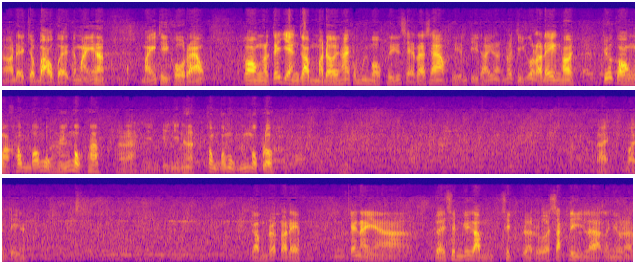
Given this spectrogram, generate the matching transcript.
đó để cho bảo vệ cái máy ha. Máy thì khô ráo. Còn là cái dàn gầm mà đời 2011 thì nó sẽ ra sao? Thì anh chị thấy đó, nó chỉ có là đen thôi chứ còn mà không có một miếng mục ha. Là nhìn chị nhìn ha không có một miếng mục luôn. Đây mời anh chị nè. Gầm rất là đẹp. Cái này à, vệ sinh cái gầm xịt rửa sạch đi là coi như là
